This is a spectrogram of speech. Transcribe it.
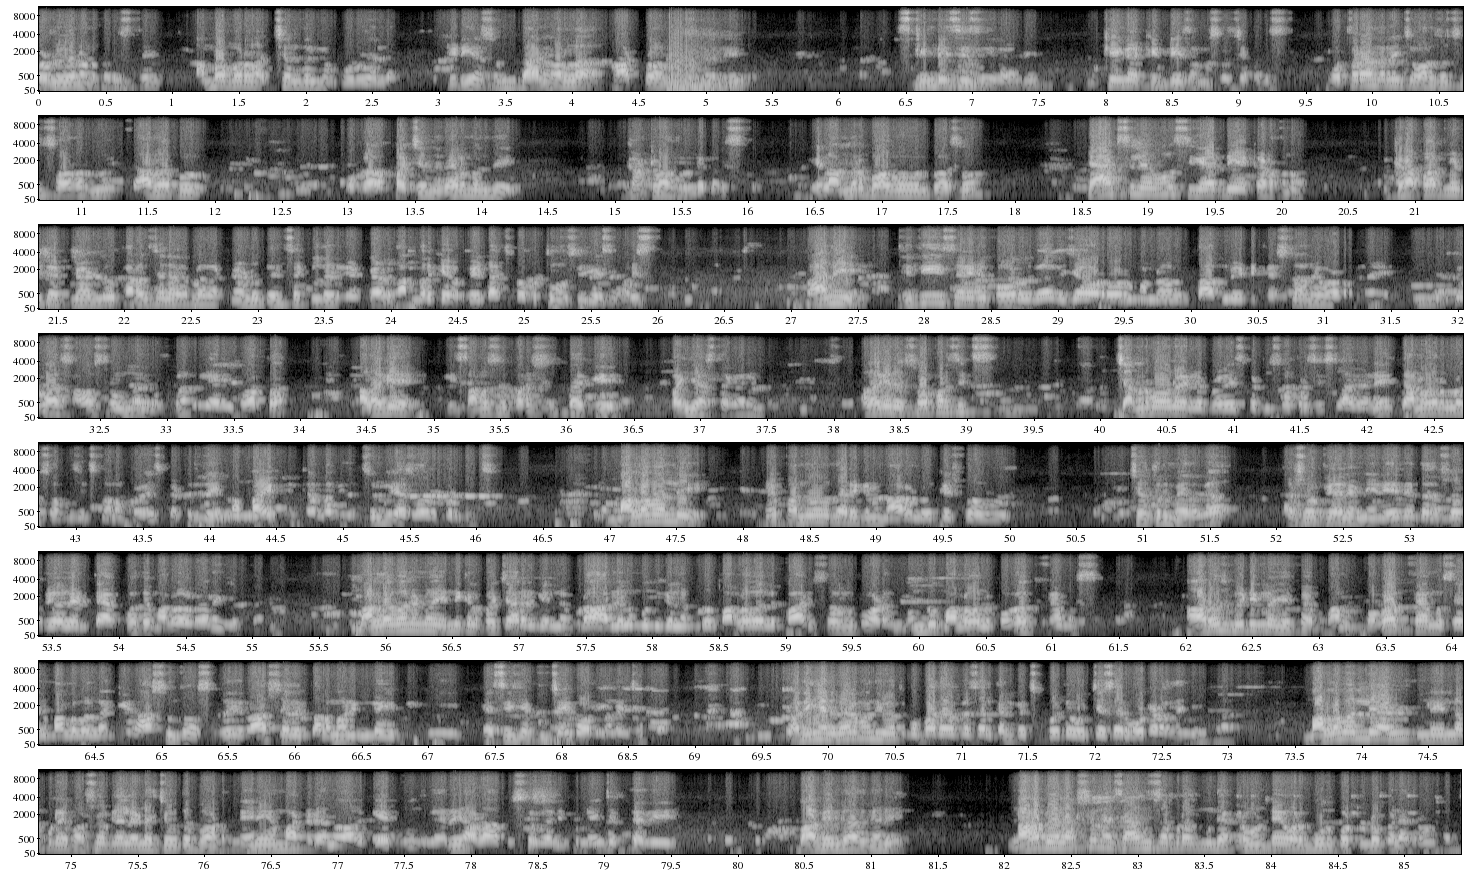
రెండు వేలు ఉన్న పరిస్థితి. అంబాపురం అత్యంతంగా మూడు వేలు టీడీఎస్ ఉంది. దానివల్ల హార్ట్ ప్రాబ్లమ్స్ కానీ స్కిన్ డిసీజ్ కానీ ముఖ్యంగా కిడ్నీ సమస్య వచ్చే పరిస్థితి. ఉత్తరాంధ్ర నుంచి వలస వచ్చిన సోదరులు దాదాపు ఒక పద్దెనిమిది వేల మంది కట్టలు ఉండే పరిస్థితి. వీళ్ళందరూ బాగోగుల కోసం ట్యాక్స్లు లేమో సిఆర్డిఏ కడుతున్నాం. ఇక్కడ అపార్ట్మెంట్ కట్టినాళ్ళు కరెన్సీ నగర్లో కట్టినాళ్ళు బెన్ సెక్యులర్ దగ్గర కట్టినాళ్ళు అందరికీ ఒకే ట్యాక్స్ ప్రభుత్వం వసూలు చేసే పరిస్థితి. కానీ ద్వితీయ శ్రేణి పౌరులుగా విజయవాడ రూరల్ మండలం తాగునీటి కృష్ణా రివార్డుని ఇవ్వాల్సిన అవసరం ఉందని ముఖ్యమంత్రి గారి కోరత అలాగే ఈ సమస్య పరిస్థితికి పనిచేస్తా గారండి అలాగే సూపర్ సిక్స్ చంద్రబాబు నాయుడు గారు ప్రవేశపెట్టిన సూపర్ సిక్స్ లాగానే గన్నవరంలో సూపర్ సిక్స్ మనం ప్రవేశపెట్టింది మన నాయకులకి అందరికీ తెలుసు మీడియా సోదరు కూడా తెలుసు. మల్లవల్లి రేపు పంతొమ్మిదో తారీఖున నారా లోకేష్ బాబు చేతుల మీదుగా అశోక్ లేలాండ్ నేను ఏదైతే అశోక్ లేలాండ్ తేకపోతే మల్లవల్లి రానని చెప్పాను. మల్లవల్లిలో ఎన్నికల ప్రచారానికి వెళ్ళినప్పుడు ఆరు నెలల ముందుకు వెళ్ళినప్పుడు మల్లవల్లి పారిశ్రామిక వాడక ముందు మల్లవల్లి పొగాకు ఫేమస్ ఆ రోజు మీటింగ్లో చెప్పాను మల్ల- పొగాకు ఫేమస్ అయిన మల్లవల్లికి రాష్ట్రం తోస్తుంది. రాష్ట్రానికి తలమానికంగా ఎస్సీ జట్లు చేయబోతుందని చెప్పారు. పదిహేను వేల మంది యువతకు ఉపాధి అవకాశాలు కల్పించకపోతే వచ్చేసారి ఓటాడని చెప్పారు. మల్లవల్లి వెళ్ళినప్పుడు రేపు అశోక్ లేలాండ్ చెబితే బాగుంటుంది. నేనేం మాట్లాడాను వాళ్ళ గేట్ ముందు కానీ వాళ్ళ ఆఫీస్లో కానీ ఇప్పుడు నేను చెప్తే అది భావ్యం కాదు కానీ నలభై లక్షలు నేను శాసనసభకు ముందు ఎక్కడ ఉంటే వాడు మూడు కోట్ల రూపాయలు ఎక్కడ ఉంటారు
